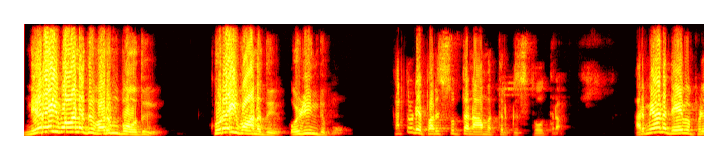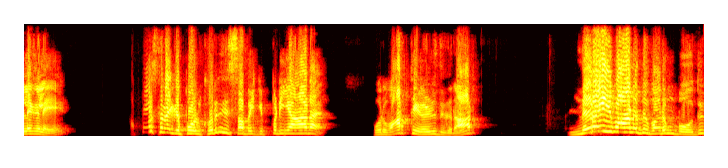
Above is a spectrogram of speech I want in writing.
நிறைவானது வரும்போது குறைவானது ஒழிந்து போ கர்த்தருடைய பரிசுத்த நாமத்திற்கு ஸ்தோத்திரம். அருமையான தேவ பிள்ளைகளே அப்போஸ்தலனாகிய போல் குறிஞ்சி சபைக்கு இப்படியான ஒரு வார்த்தை எழுதுகிறார். நிறைவானது வரும்போது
